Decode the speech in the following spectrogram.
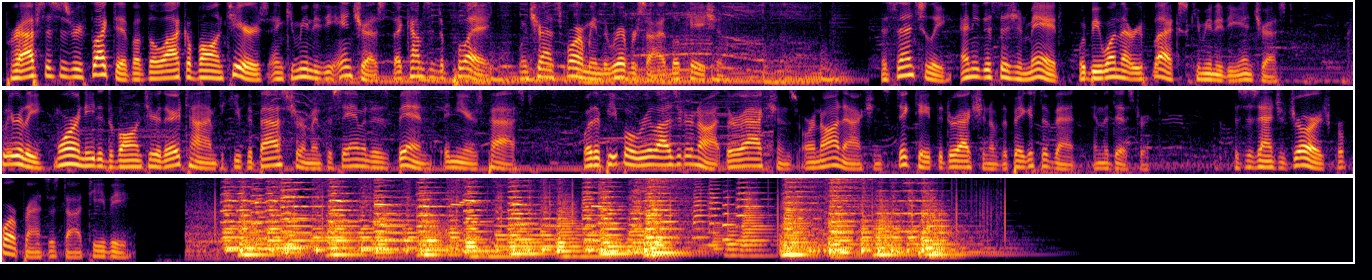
Perhaps this is reflective of the lack of volunteers and community interest that comes into play when transforming the Riverside location. Essentially, any decision made would be one that reflects community interest. Clearly, more are needed to volunteer their time to keep the bass tournament the same it has been in years past. Whether people realize it or not, their actions or non actions dictate the direction of the biggest event in the district. This is Andrew George for FortFrances.tv.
